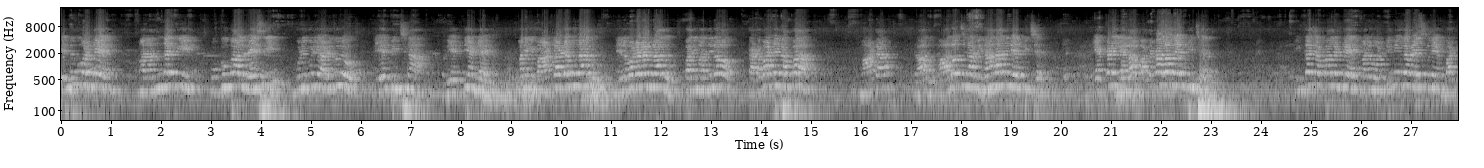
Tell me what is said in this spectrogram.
ఎందుకు అంటే మనందరికీ ఉగ్గుపాలు వేసి గుడి గుడి అడుగులు నేర్పించిన వ్యక్తి అండి ఆయన. మనకి మాట్లాడటం రాదు నిలబడడం రాదు. పది మందిలో తడబాటే తప్ప మాట రాదు. ఆలోచన విధానాన్ని నేర్పించారు. ఎక్కడ ఎలా బతకాలో నేర్పించారు. చెప్పాలంటే మన ఒంటి మీద వేసుకునే బట్ట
